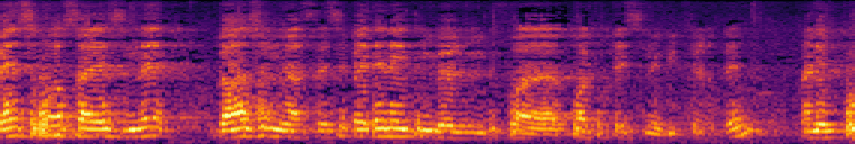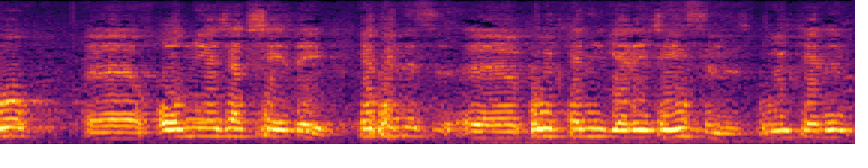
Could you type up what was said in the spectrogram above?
Ben spor sayesinde Gazi Üniversitesi Beden Eğitim Bölümü fa- fakültesini bitirdim. Hani bu e, olmayacak şey değil. Hepiniz e, bu ülkenin geleceğisiniz. Bu ülkenin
